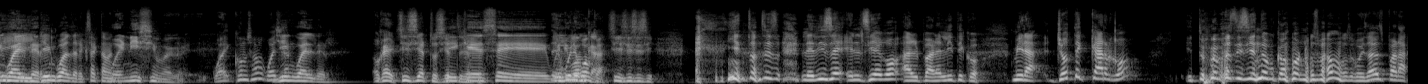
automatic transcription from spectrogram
Gene Wilder. Gene Wilder, exactamente. Buenísima, güey. ¿Cómo se llama? Wilder. Gene Wilder. Ok, sí, cierto, Sí, cierto. que cierto. es eh, Eh, Willy, Willy Wonka. Wonka. Sí, sí, sí, sí. y entonces le dice el ciego al paralítico: Mira, yo te cargo Y tú me vas diciendo cómo nos vamos, güey, ¿sabes? Para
